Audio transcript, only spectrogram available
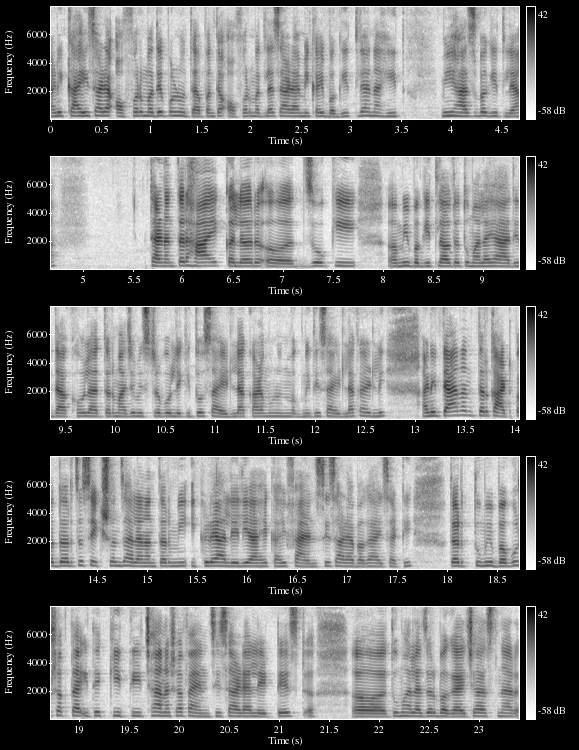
आणि काही साड्या ऑफरमध्ये पण होत्या पण त्या ऑफरमधल्या साड्या मी काही बघितल्या नाहीत. मी ह्याच बघितल्या. त्यानंतर हा एक कलर जो की मी बघितला होता तुम्हाला याआधी दाखवला तर माझे मिस्टर बोलले की तो साईडला काढ म्हणून मग मी ती साईडला काढली. आणि त्यानंतर काठपदरचं सेक्शन झाल्यानंतर मी इकडे आलेली आहे काही फॅन्सी साड्या बघायसाठी. तर तुम्ही बघू शकता इथे किती छान अशा फॅन्सी साड्या लेटेस्ट तुम्हाला जर बघायच्या असणार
